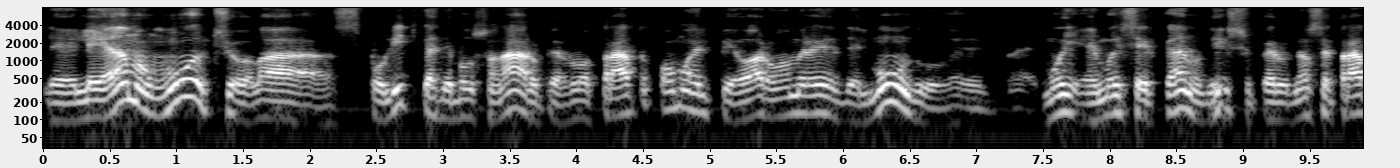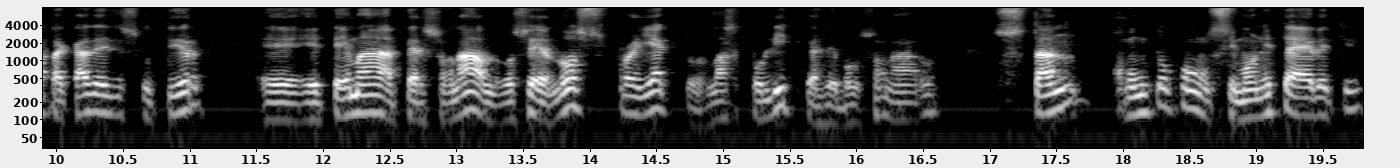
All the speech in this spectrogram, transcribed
le, le, aman mucho las políticas de Bolsonaro, pero lo trato como el peor hombre del mundo, eh, muy, es muy cercano de eso, pero se trata acá de discutir eh, el tema personal, o sea, los proyectos, las políticas de Bolsonaro están junto con Simone Tebet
